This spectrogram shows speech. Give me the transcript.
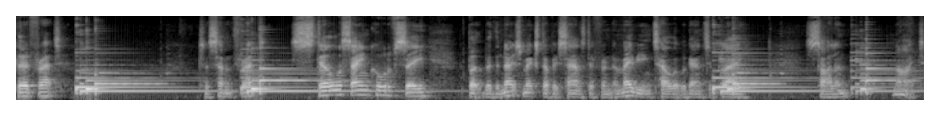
third fret to seventh fret. Still the same chord of C, but with the notes mixed up it sounds different and maybe you can tell that we're going to play Silent Night.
